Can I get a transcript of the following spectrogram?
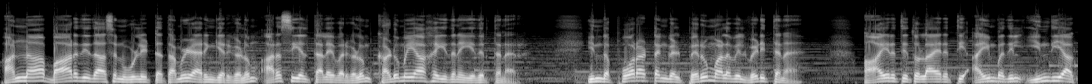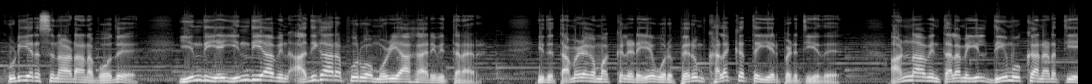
அண்ணா பாரதிதாசன் உள்ளிட்ட தமிழ் அறிஞர்களும் அரசியல் தலைவர்களும் கடுமையாக இதனை எதிர்த்தனர். இந்த போராட்டங்கள் பெரும் அளவில் வெடித்தன. ஆயிரத்தி தொள்ளாயிரத்தி ஐம்பதில் இந்தியா குடியரசு நாடான போது இந்தியை இந்தியாவின் அதிகாரப்பூர்வ மொழியாக அறிவித்தனர். இது தமிழக மக்களிடையே ஒரு பெரும் கலக்கத்தை ஏற்படுத்தியது. அண்ணாவின் தலைமையில் திமுக நடத்திய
